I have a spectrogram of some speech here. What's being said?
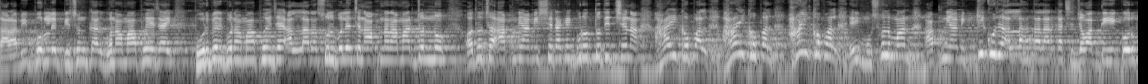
তারাবি পড়লে পিছনকার গোনা মাফ হয়ে যায়, পূর্বের গোনা মাফ হয়ে যায়। আল্লাহ রাসুল বলেছেন, আপনার আমার জন্য, অথচ আপনি আমি সেটাকে গুরুত্ব দিচ্ছে না। হাই কপাল হাই কপাল হাই কপাল। এই মুসলমান, আপনি আমি কি করে আল্লাহ তালার কাছে জবাবদিহি করব?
